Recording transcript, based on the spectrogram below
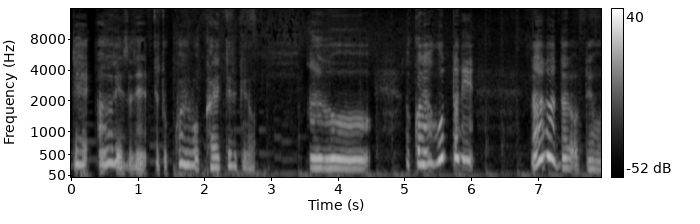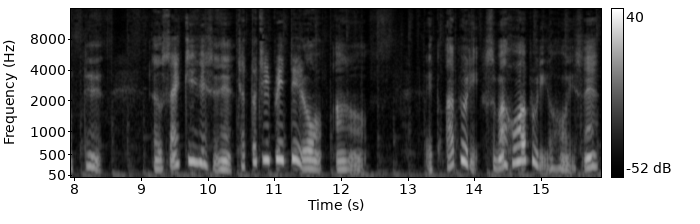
で、あのですね、ちょっと声も変えてるけど、あのー、これ本当に何なんだろうって思って、あの最近ですね、チャット GPT の、あの、えっと、アプリ、スマホアプリの方ですね。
